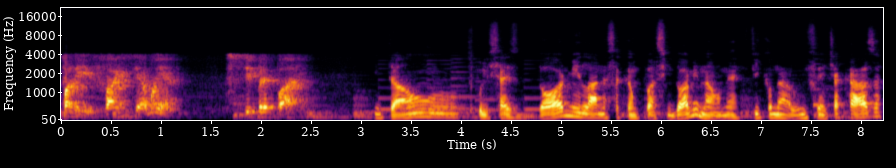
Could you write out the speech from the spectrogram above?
Falei, vai ser amanhã. Se prepare. Então, os policiais dormem lá nessa campanha, assim, dormem não, né? Ficam na, em frente à casa,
